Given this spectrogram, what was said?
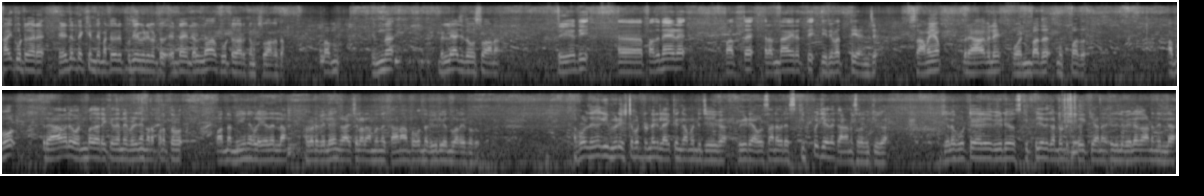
Hi കൂട്ടുകാരെ. ഏജൽ ടെക്കിന്റെ മറ്റൊരു പുതിയ വീഡിയോയിലോട്ട് എന്റെ എന്റെ എല്ലാ കൂട്ടുകാർക്കും സ്വാഗതം. അപ്പം ഇന്ന് വെള്ളിയാഴ്ച ദിവസമാണ്. തീയതി പതിനേഴ് പത്ത് രണ്ടായിരത്തി ഇരുപത്തി അഞ്ച് സമയം രാവിലെ ഒൻപത് മുപ്പത്. അപ്പോൾ രാവിലെ ഒൻപതരയ്ക്ക് തന്നെ വിഴിഞ്ഞം കടപ്പുറത്ത് വന്ന മീനുകൾ ഏതെല്ലാം? അവരുടെ വിലയും കാഴ്ചകളാണ് നമ്മളിന്ന് കാണാൻ പോകുന്ന വീഡിയോ എന്ന് പറയുന്നത്. അപ്പോൾ നിങ്ങൾക്ക് ഈ വീഡിയോ ഇഷ്ടപ്പെട്ടിട്ടുണ്ടെങ്കിൽ ലൈക്കും കമന്റും ചെയ്യുക. വീഡിയോ അവസാനം വരെ സ്കിപ്പ് ചെയ്ത് കാണാൻ ശ്രമിക്കുക. ചില കൂട്ടുകാർ വീഡിയോ സ്കിപ്പ് ചെയ്ത് കണ്ടുകൊണ്ട് ചോദിക്കുകയാണ് ഇതിൽ വില കാണുന്നില്ല.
